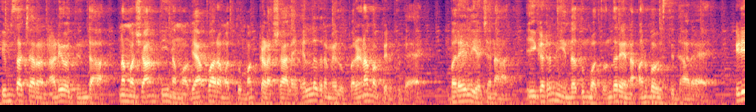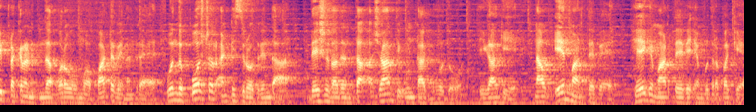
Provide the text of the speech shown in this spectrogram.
ಹಿಂಸಾಚಾರ ನಡೆಯೋದ್ರಿಂದ ನಮ್ಮ ಶಾಂತಿ, ನಮ್ಮ ವ್ಯಾಪಾರ ಮತ್ತು ಮಕ್ಕಳ ಶಾಲೆ ಎಲ್ಲದರ ಮೇಲೂ ಪರಿಣಾಮ ಬೀರುತ್ತಿದೆ. ಬರೇಲಿಯ ಜನ ಈ ಘಟನೆಯಿಂದ ತುಂಬಾ ತೊಂದರೆಯನ್ನು ಅನುಭವಿಸುತ್ತಿದ್ದಾರೆ ಇಡೀ ಪ್ರಕರಣದಿಂದ ಹೊರಹೊಮ್ಮುವ ಪಾಠವೇನೆಂದ್ರೆ, ಒಂದು ಪೋಸ್ಟರ್ ಅಂಟಿಸಿರೋದ್ರಿಂದ ದೇಶದಾದ್ಯಂತ ಅಶಾಂತಿ ಉಂಟಾಗಬಹುದು. ಹೀಗಾಗಿ ನಾವು ಏನ್ ಮಾಡ್ತೇವೆ, ಹೇಗೆ ಮಾಡ್ತೇವೆ ಎಂಬುದರ ಬಗ್ಗೆ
